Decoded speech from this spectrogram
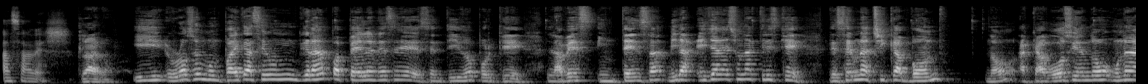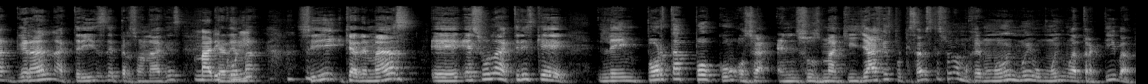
a saber. Claro. Y Rosamund Pike hace un gran papel en ese sentido porque la ves intensa. Mira, ella es una actriz que de ser una chica Bond, ¿no? Acabó siendo una gran actriz de personajes. Marie que Sí, que además eh, es una actriz que le importa poco, o sea, en sus maquillajes, porque sabes que es una mujer muy, muy, muy atractiva,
